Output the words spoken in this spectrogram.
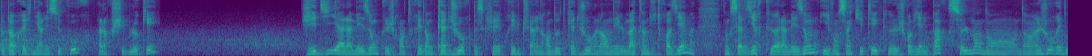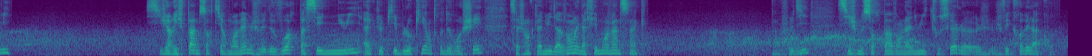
peux pas prévenir les secours alors que je suis bloqué. J'ai dit à la maison que je rentrais dans 4 jours parce que j'avais prévu de faire une rando de 4 jours. Là, on est le matin du troisième. Donc ça veut dire qu'à la maison, ils vont s'inquiéter que je revienne pas seulement dans, dans un jour et demi. Si j'arrive pas à me sortir moi-même, je vais devoir passer une nuit avec le pied bloqué entre deux rochers, sachant que la nuit d'avant, il a fait moins 25. Donc je dis, si je me sors pas avant la nuit tout seul, euh, je vais crever là, quoi.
